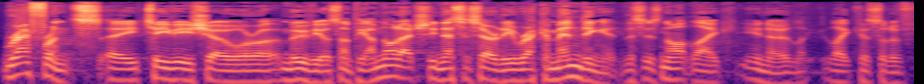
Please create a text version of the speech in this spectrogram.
reference a TV show or a movie or something, I'm not actually necessarily recommending it. This is not like, you know, like, like a sort of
